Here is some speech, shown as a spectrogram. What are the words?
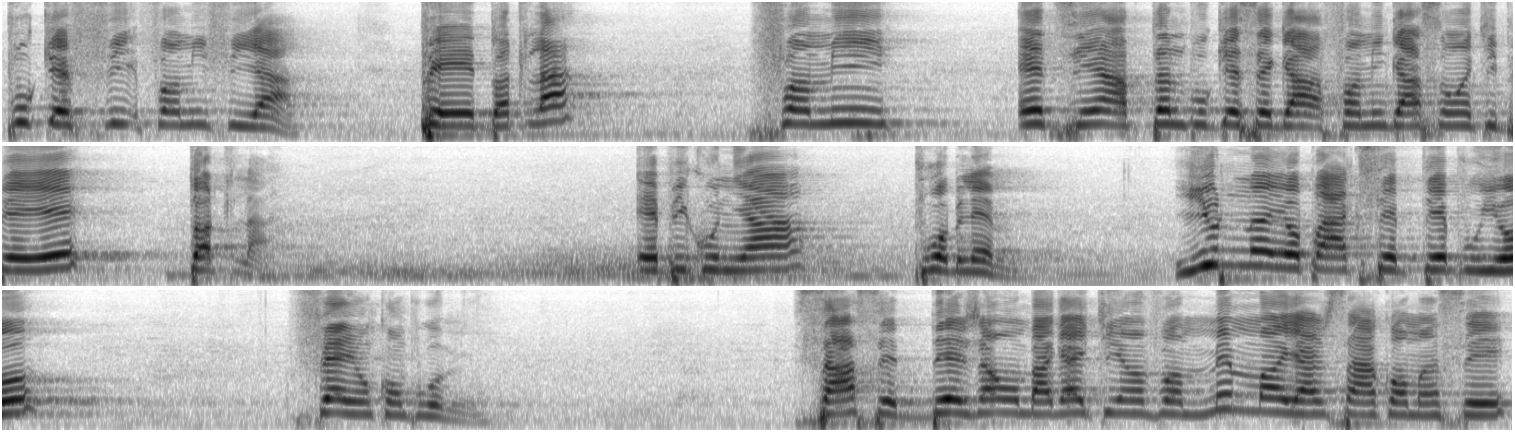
pour que fi, famille fia paye d'autres là, famille indienne aptan pour que ces gars famille garçon qui paye d'autres là. Et puis qu'on y a problème. Yon nan pas accepté pour yo faire un compromis. Ça c'est déjà un bagage qui avant même mariage ça a commencé,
